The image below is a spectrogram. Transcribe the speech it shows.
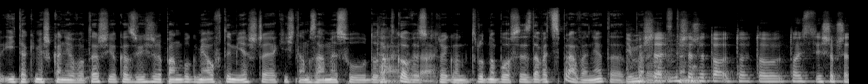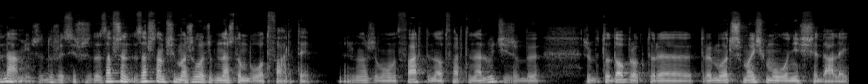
y, i tak mieszkaniowo też i okazuje się, że Pan Bóg miał w tym jeszcze jakiś tam zamysł dodatkowy, tak, tak. z którego trudno było sobie zdawać sprawę, nie? Te I myślę, myślę że to, to, to, to jest jeszcze przed nami, że dużo jest jeszcze zawsze, zawsze nam się marzyło, żeby nasz dom był otwarty, żeby nasz dom był otwarty, no, otwarty na ludzi, żeby, żeby to dobro, które, które my otrzymaliśmy, mogło nieść się dalej.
